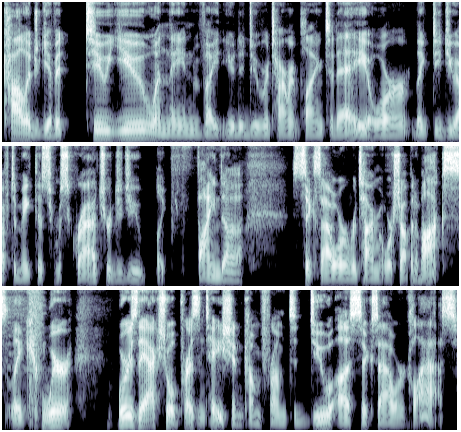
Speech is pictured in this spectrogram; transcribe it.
college give it to you when they invite you to do retirement planning today? Or like did you have to make this from scratch? Or did you like find a 6 hour retirement workshop in a box? Like where where's the actual presentation come from to do a 6 hour class?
